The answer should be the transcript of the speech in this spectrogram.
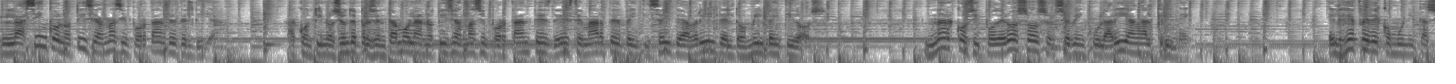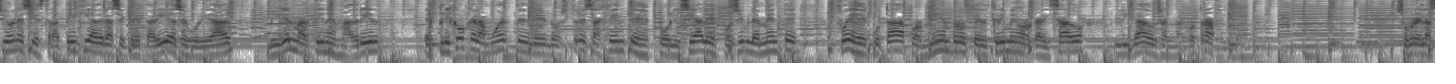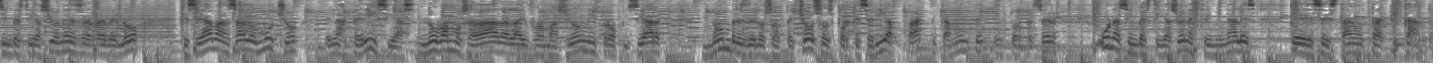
las cinco noticias más importantes del día. A continuación te presentamos las noticias más importantes de este martes 26 de abril del 2022. Narcos y poderosos se vincularían al crimen. El jefe de comunicaciones y estrategia de la Secretaría de Seguridad, Miguel Martínez Madrid, explicó que la muerte de los tres agentes policiales posiblemente fue ejecutada por miembros del crimen organizado ligados al narcotráfico. Sobre las investigaciones se reveló que se ha avanzado mucho en las pericias. No vamos a dar la información ni propiciar nombres de los sospechosos porque sería prácticamente entorpecer unas investigaciones criminales que se están practicando.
